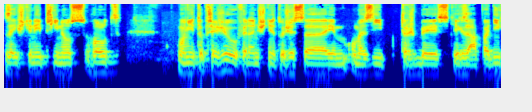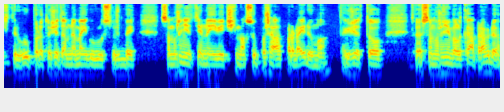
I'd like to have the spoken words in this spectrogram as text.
zajištěný přínos hold. Oni to přežijou finančně, to, že se jim omezí tržby z těch západních trhů, protože tam nemají Google služby. Samozřejmě ty největší masu pořád prodají doma, takže to, to je samozřejmě velká pravda.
